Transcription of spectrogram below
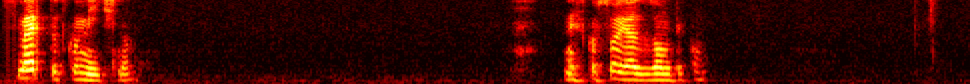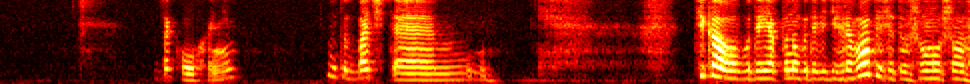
Смерть тут комічна. Не з косою, а з зонтиком. Закохані. Ну, тут, бачите, цікаво буде, як воно буде відіграватися, тому що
